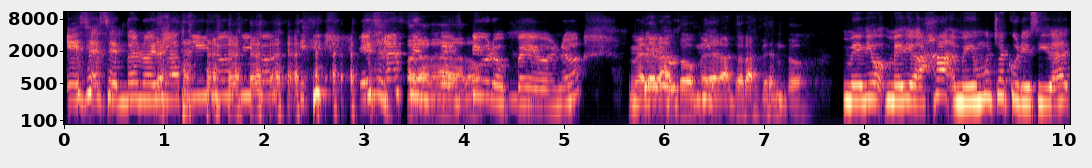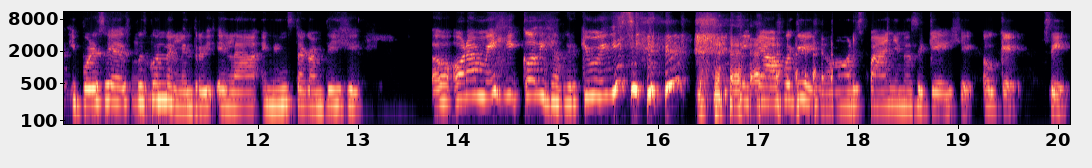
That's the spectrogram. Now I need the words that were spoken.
ese acento no es latino, ese acento es europeo, ¿no? Me delató, me delató el acento me dio, me dio, ajá, me dio mucha curiosidad y por eso ya después cuando en, la en, la, en Instagram te dije, ahora México, dije, a ver qué me dice. y ya fue que, no, ahora España, no sé qué, dije, ok, sí.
